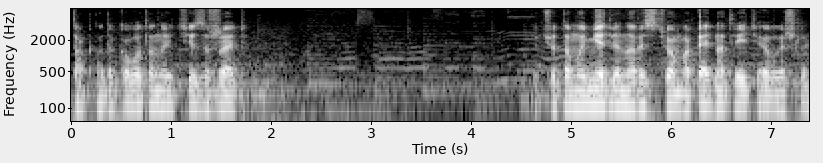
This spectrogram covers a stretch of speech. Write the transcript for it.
Так, надо кого-то найти, зажать. Что-то мы медленно растем. Опять на третье вышли.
